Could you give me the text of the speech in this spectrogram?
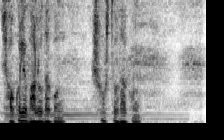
সকলে ভালো থাকুন, সুস্থ থাকুন।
